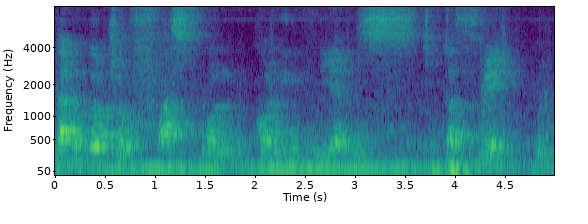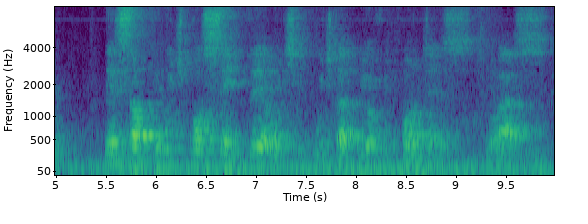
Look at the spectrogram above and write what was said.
can we go to First Corinthians chapter three? There's something which Paul said there which which can be of importance to us.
